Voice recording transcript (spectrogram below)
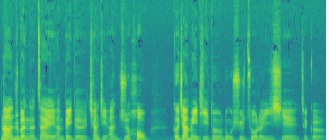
那日本呢，在安倍的枪击案之后，各家媒体都有陆续做了一些这个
